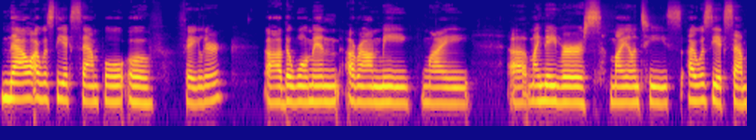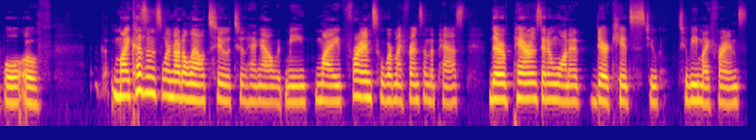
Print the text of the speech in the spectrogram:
now I was the example of failure. Uh, the woman around me, my uh, my neighbors, my aunties. I was the example of my cousins were not allowed to to hang out with me. My friends who were my friends in the past, their parents didn't want their kids to to be my friends.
